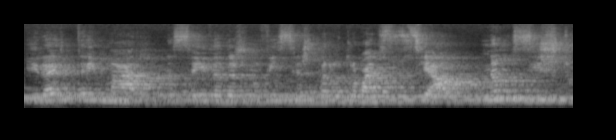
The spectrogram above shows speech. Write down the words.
Irei teimar na saída das novícias para o trabalho social. Não desisto.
